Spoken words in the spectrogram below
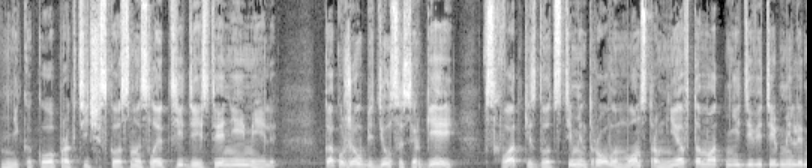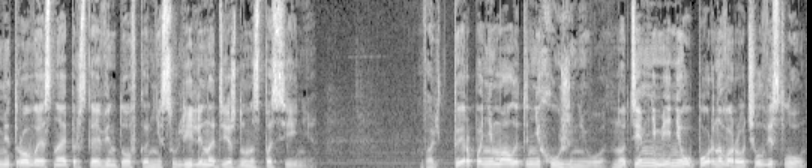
Никакого практического смысла эти действия не имели. Как уже убедился Сергей, в схватке с 20-метровым монстром ни автомат, ни 9-миллиметровая снайперская винтовка не сулили надежду на спасение. Вольтер понимал это не хуже него, но тем не менее упорно ворочал веслом,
